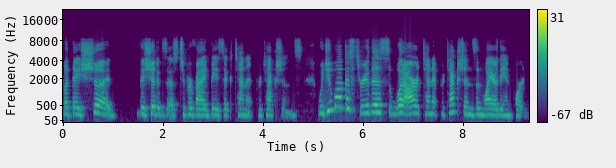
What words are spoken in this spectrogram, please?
but they should they should exist to provide basic tenant protections. Would you walk us through this? What are tenant protections and why are they important?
